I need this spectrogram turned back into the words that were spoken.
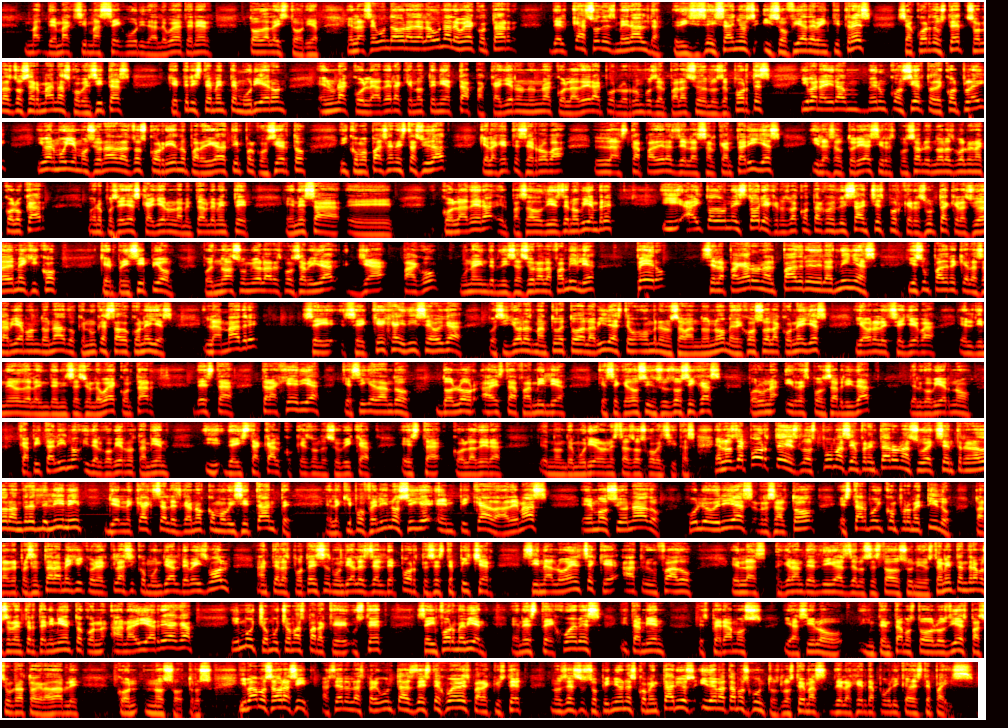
de máxima seguridad. Le voy a tener toda la historia. En la segunda hora de la una le voy a contar del caso de Esmeralda, de 16 años, y Sofía, de 23. ¿Se acuerda usted? Son las dos hermanas jovencitas que tristemente murieron en una coladera que no tenía tapa. Cayeron en una coladera por los rumbos del Palacio de los Deportes iban a ir a ver un concierto de Coldplay, iban muy emocionadas las dos corriendo para llegar a tiempo al concierto y como pasa en esta ciudad, que la gente se roba las tapaderas de las alcantarillas y las autoridades irresponsables no las vuelven a colocar, bueno, pues ellas cayeron lamentablemente en esa eh, coladera el pasado 10 de noviembre. Y hay toda una historia que nos va a contar José Luis Sánchez porque resulta que la Ciudad de México, que en principio pues no asumió la responsabilidad, ya pagó una indemnización a la familia, pero se la pagaron al padre de las niñas y es un padre que las había abandonado, que nunca ha estado con ellas. La madre se, se, queja y dice, oiga, pues si yo las mantuve toda la vida, este hombre nos abandonó, me dejó sola con ellas y ahora se lleva el dinero de la indemnización. Le voy a contar de esta tragedia que sigue dando dolor a esta familia que se quedó sin sus dos hijas por una irresponsabilidad del gobierno capitalino y del gobierno también de Iztacalco, que es donde se ubica esta coladera en donde murieron estas dos jovencitas. En los deportes, los Pumas se enfrentaron a su exentrenador Andrés Lilini y el Necaxa les ganó como visitante. El equipo felino sigue en picada, además emocionado. Julio Irías resaltó estar muy comprometido para representar a México en el Clásico Mundial de Béisbol ante las potencias mundiales del deporte. Es este pitcher sinaloense que ha triunfado en las grandes ligas de los Estados Unidos. También tendremos el entretenimiento con Anaí Arriaga y mucho, mucho más para que usted se informe bien en este jueves y también esperamos y así lo intentamos todos los días, pase un rato agradable con nosotros. Y vamos ahora sí a hacerle las preguntas de este jueves para que usted nos dé sus opiniones, comentarios y debatamos juntos los temas de la agenda pública de este país.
